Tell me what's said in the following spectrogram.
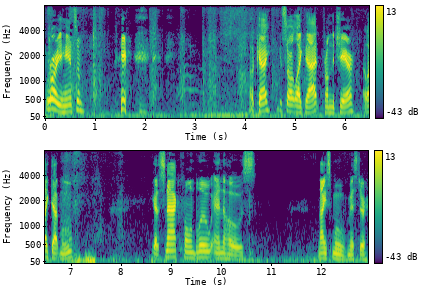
Where are you, handsome? okay, you can start like that from the chair. I like that move. You got a snack, phone blue, and the hose. Nice move, mister.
